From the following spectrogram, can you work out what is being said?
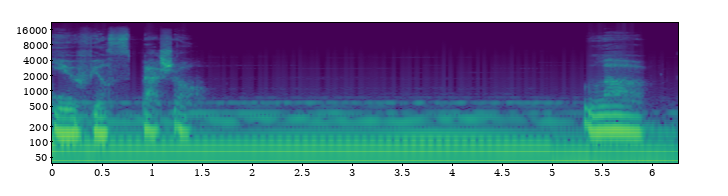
You feel special, loved,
